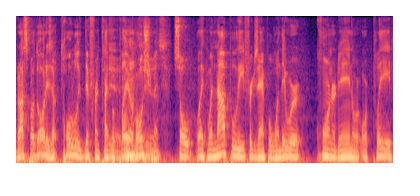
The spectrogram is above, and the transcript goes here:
Raspadori is a totally different type Yeah, of player of he Osimhen. So, like when Napoli, for example, when they were cornered in or, or played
